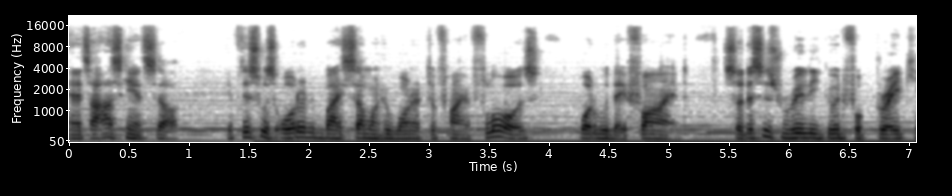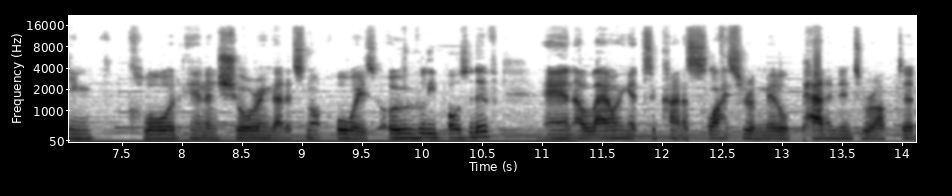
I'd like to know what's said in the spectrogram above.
and it's asking itself, if this was ordered by someone who wanted to find flaws, what would they find? So this is really good for breaking Claude and ensuring that it's not always overly positive and allowing it to kind of slice through the middle, pattern interrupt it,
